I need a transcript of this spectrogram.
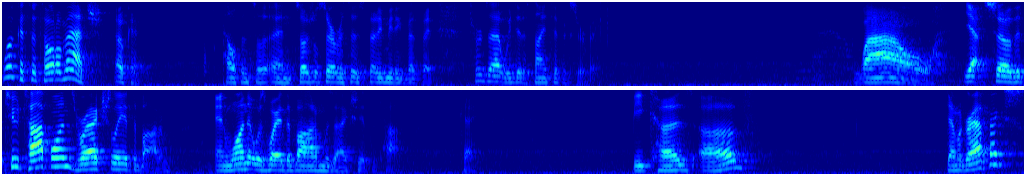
Look, it's a total match. Okay. Health and, so, and social services, study meeting events. Turns out we did a scientific survey. Wow. Yeah, so the two top ones were actually at the bottom, and one that was way at the bottom was actually at the top. Okay. Because of demographics?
